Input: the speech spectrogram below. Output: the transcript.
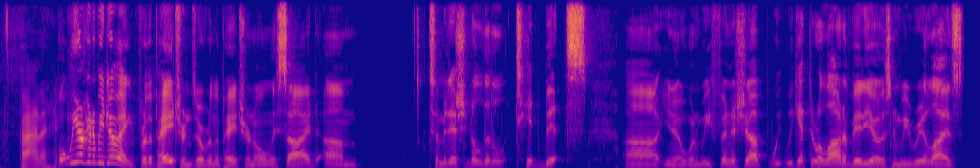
It's panic. But we are going to be doing for the patrons over on the patron only side um, some additional little tidbits. Uh, you know, when we finish up, we, we get through a lot of videos and we realize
